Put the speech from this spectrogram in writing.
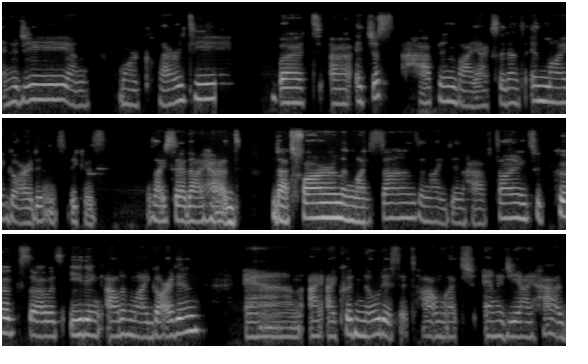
energy and more clarity, but uh, it just happened by accident in my gardens because as I said, I had that farm and my sons, and I didn't have time to cook, so I was eating out of my garden, and I, I could notice it how much energy I had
